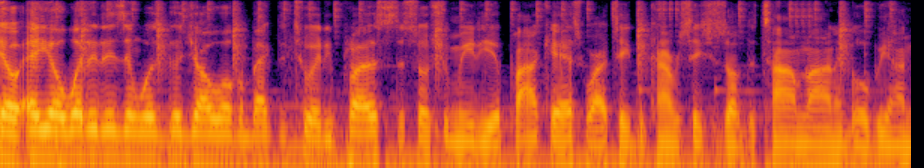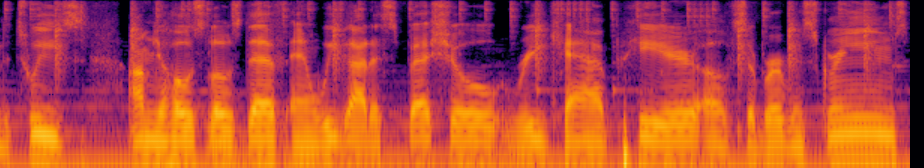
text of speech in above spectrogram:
yo, hey yo, what it is and what's good, y'all? Welcome back to 280 Plus, the social media podcast where I take the conversations off the timeline and go beyond the tweets. I'm your host, Los Def, and we got a special recap here of Suburban Screams.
